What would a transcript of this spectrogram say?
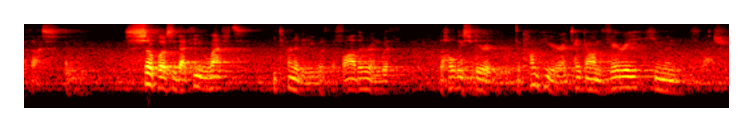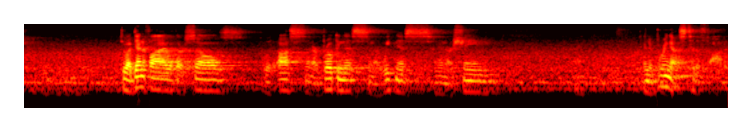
with us, so closely that he left eternity with the Father and with the Holy Spirit to come here and take on very human flesh. To identify with ourselves, with us, and our brokenness, and our weakness, and our shame. And to bring us to the Father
